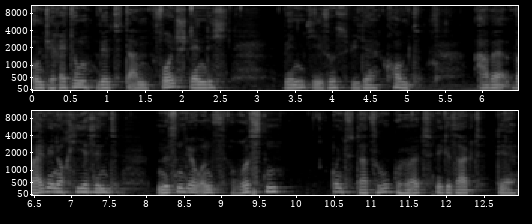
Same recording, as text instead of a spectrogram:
und die Rettung wird dann vollständig, wenn Jesus wiederkommt. Aber weil wir noch hier sind, müssen wir uns rüsten und dazu gehört, wie gesagt, der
